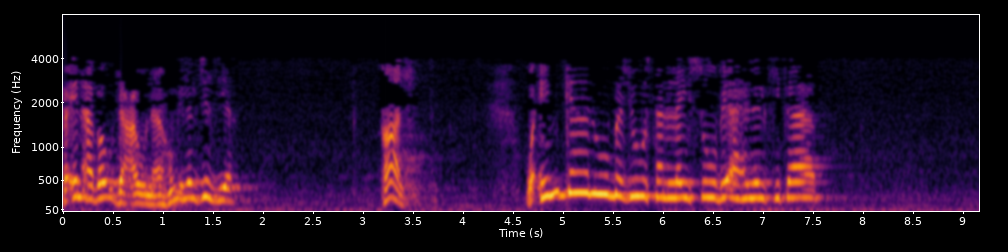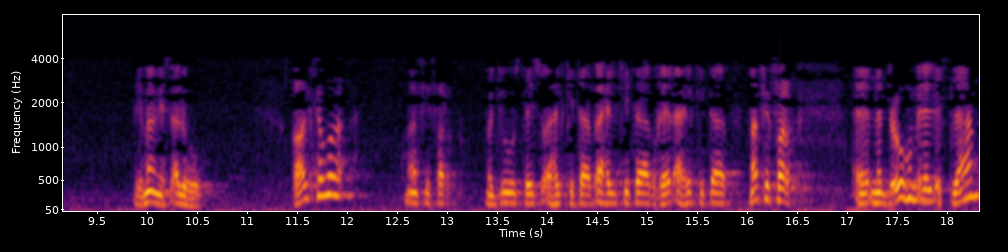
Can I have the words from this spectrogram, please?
فإن أبوا دعوناهم إلى الجزية. قال وإن كانوا مجوسا ليسوا بأهل الكتاب الإمام يسأله. قال سواء. ما في فرق. مجوس ليسوا أهل الكتاب أهل الكتاب غير أهل الكتاب ما في فرق. آه، ندعوهم إلى الإسلام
